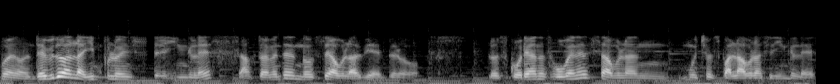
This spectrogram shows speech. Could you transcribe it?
Bueno, debido a la influencia del inglés, actualmente no se habla bien, pero los coreanos jóvenes hablan muchas palabras en inglés,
